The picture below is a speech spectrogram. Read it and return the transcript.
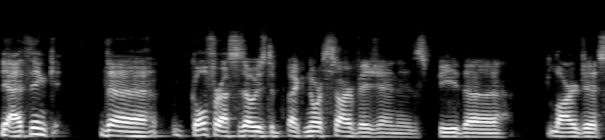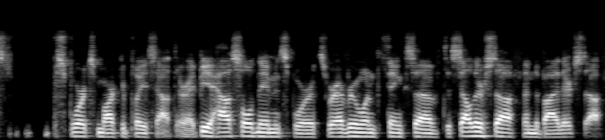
Yeah, I think the goal for us is always to like North Star vision is be the largest sports marketplace out there, right? Be a household name in sports where everyone thinks of to sell their stuff and to buy their stuff.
